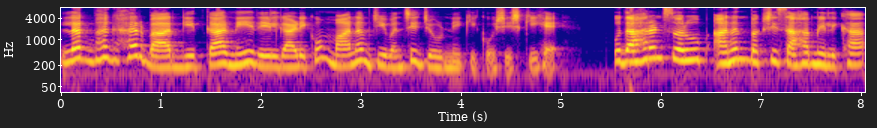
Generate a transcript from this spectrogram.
लगभग हर बार गीतकार ने रेलगाड़ी को मानव जीवन से जोड़ने की कोशिश की है। उदाहरण स्वरूप आनंद बख्शी साहब ने लिखा,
